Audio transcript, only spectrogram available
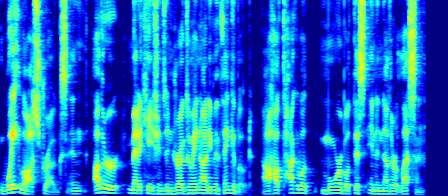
weight loss drugs and other medications and drugs we may not even think about. I'll talk about more about this in another lesson.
